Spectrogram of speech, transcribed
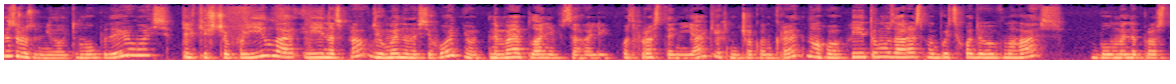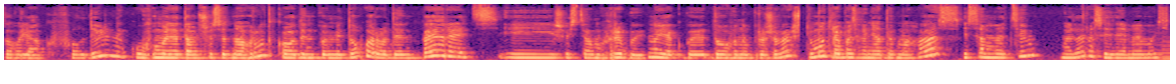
не зрозуміло. Тому подивимось. Тільки що поїла, і насправді у мене на сьогодні от немає планів взагалі. От просто ніяких, нічого конкретного. І тому зараз, мабуть, сходимо в магаз. Бо у мене просто голяк в холодильнику. У мене там щось одна грудка, один помідор, один перець і щось там гриби. Ну якби довго не проживеш. Тому треба зганяти в магаз, і саме цим ми зараз і займемось.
